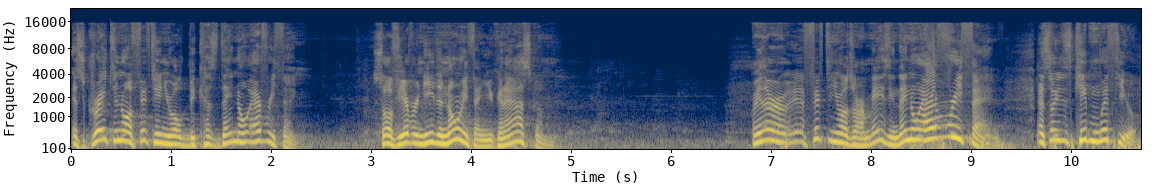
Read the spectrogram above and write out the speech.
It's great to know a 15 year old because they know everything. So if you ever need to know anything, you can ask them. I mean, 15 year olds are amazing. They know everything. And so you just keep them with you.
